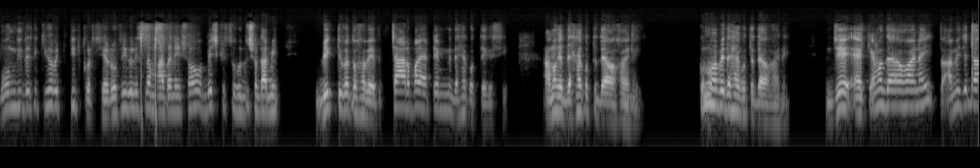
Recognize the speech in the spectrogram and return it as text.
বন্দীদেরকে কীভাবে ট্রিট করছে? রফিকুল ইসলাম মাদানি সহ বেশ কিছু হুজুর সাথে আমি ব্যক্তিগতভাবে চারবার অ্যাটেম্প দেখা করতে গেছি। আমাকে দেখা করতে দেওয়া হয় নাই। কোনোভাবে দেখা করতে দেওয়া হয় নাই। যে কেন দেওয়া হয় নাই? তো আমি যেটা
